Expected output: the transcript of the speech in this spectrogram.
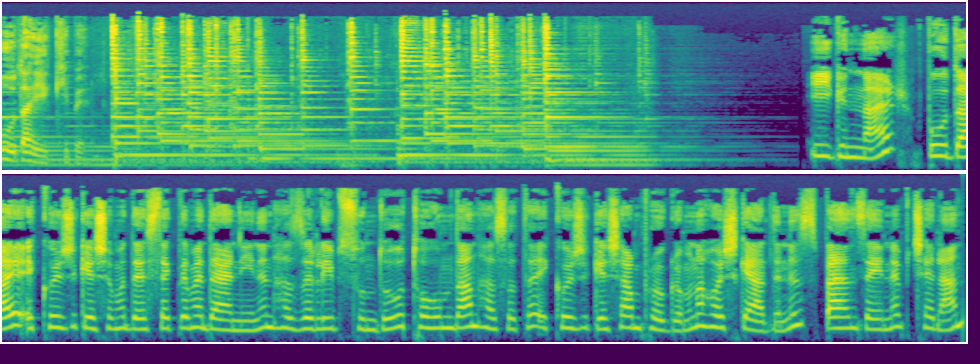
Buğday Ekibi İyi günler. Buğday Ekolojik Yaşamı Destekleme Derneği'nin hazırlayıp sunduğu Tohumdan Hasata Ekolojik Yaşam programına hoş geldiniz. Ben Zeynep Çelen,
